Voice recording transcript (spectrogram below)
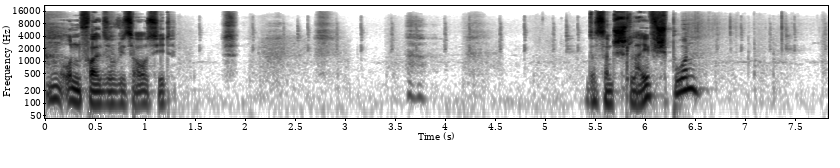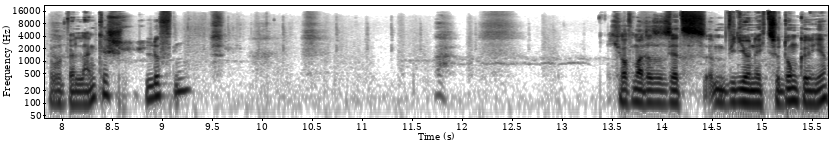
einen Unfall, so wie es aussieht. Das sind Schleifspuren? Hier wurden wir lang geschliffen? Ich hoffe mal, dass es jetzt im Video nicht zu dunkel hier.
